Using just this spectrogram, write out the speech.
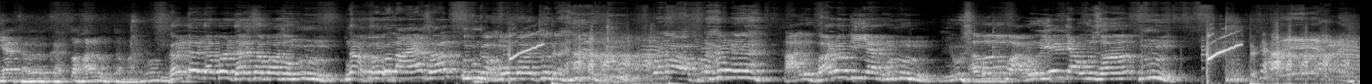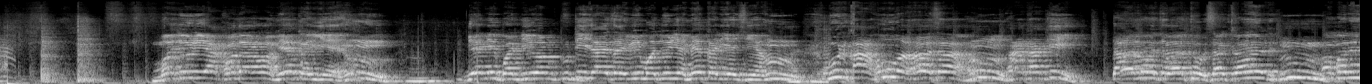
ઘર ઘર તો સારું તમારું. ઘર તો જબરદસ્ત પાછું હમ. નાસ્તો તો લાયા. કહું તો નહીં. પણ આપણે હે ને હાલ ઉભારો કી યાર. હમ. હવે મારું એ કેવું છે. હમ. મજૂરી આખો દાડો અમે કરીએ બેની ભંડી આમ તૂટી જાય તો એવી મજૂરી અમે કરીએ છીએ. હમ મૂર્ખા હું હસ હમ હા કાકી. તારા હમ. અમારી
